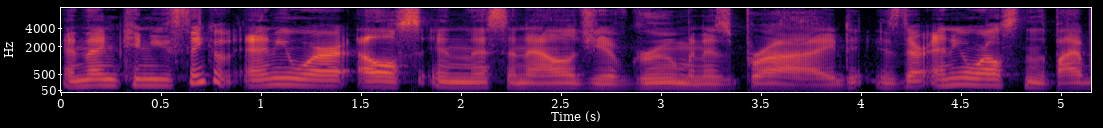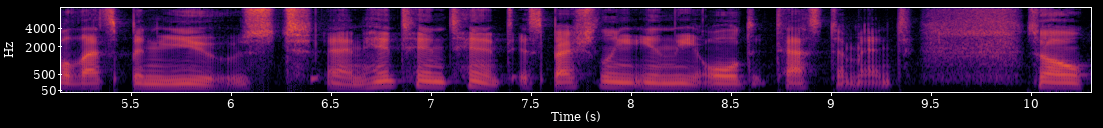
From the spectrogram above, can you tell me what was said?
And then can you think of anywhere else in this analogy of groom and his bride? Is there anywhere else in the Bible that's been used? And hint, hint, hint, especially in the Old Testament. So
